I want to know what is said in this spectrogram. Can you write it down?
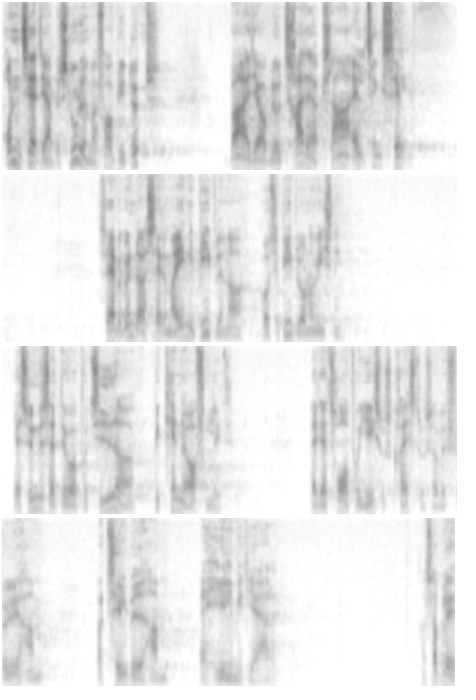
Grunden til, at jeg besluttede mig for at blive døbt, var, at jeg var blevet træt af at klare alting selv. Så jeg begyndte at sætte mig ind i Bibelen og gå til bibelundervisning. Jeg syntes, at det var på tide at bekende offentligt, at jeg tror på Jesus Kristus og vil følge ham og tilbede ham af hele mit hjerte. Og så blev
